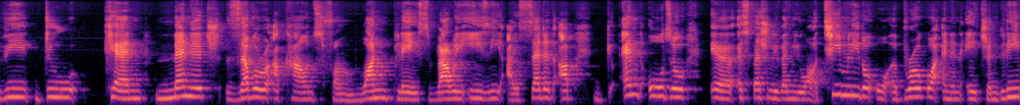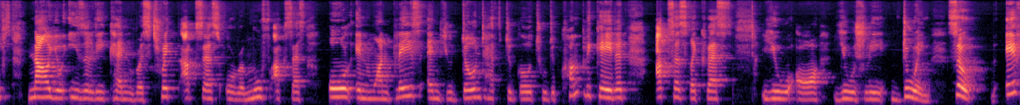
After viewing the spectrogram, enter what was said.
we do can manage several accounts from one place. Very easy. I set it up. And also uh, especially when you are a team leader or a broker and an agent leaves now you easily can restrict access or remove access all in one place and you don't have to go to the complicated access requests you are usually doing. So if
